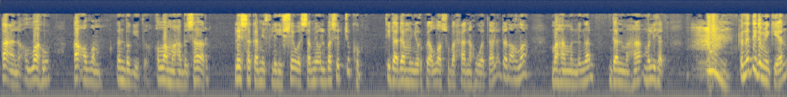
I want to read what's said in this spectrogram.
a'la Allahu a'zam. Dan begitu. Allah maha besar. Laisa kamitslihi syai' was samiul basir. Cukup. Tidak ada menyerupai Allah Subhanahu wa taala. Dan Allah maha mendengar dan maha melihat. Tidak demikian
